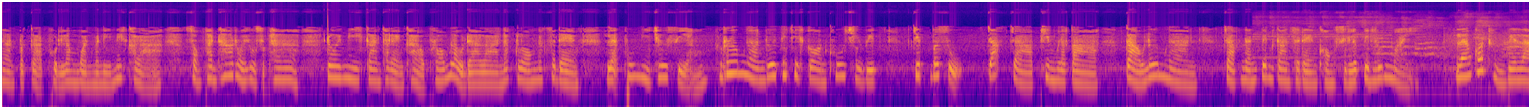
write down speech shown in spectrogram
งานประกาศผลรางวัลมณีเมฆขลา 2565 โดยมีการแถลงข่าวพร้อมเหล่าดารานักร้องนักแสดง และผู้มีชื่อเสียง เริ่มงานด้วยพิธีกรคู่ชีวิต จิบบสุจ๊ะจ๋าพิมลตา กล่าวเริ่มงาน จากนั้นเป็นการแสดงของศิลปินรุ่นใหม่ แล้วก็ถึงเวลา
